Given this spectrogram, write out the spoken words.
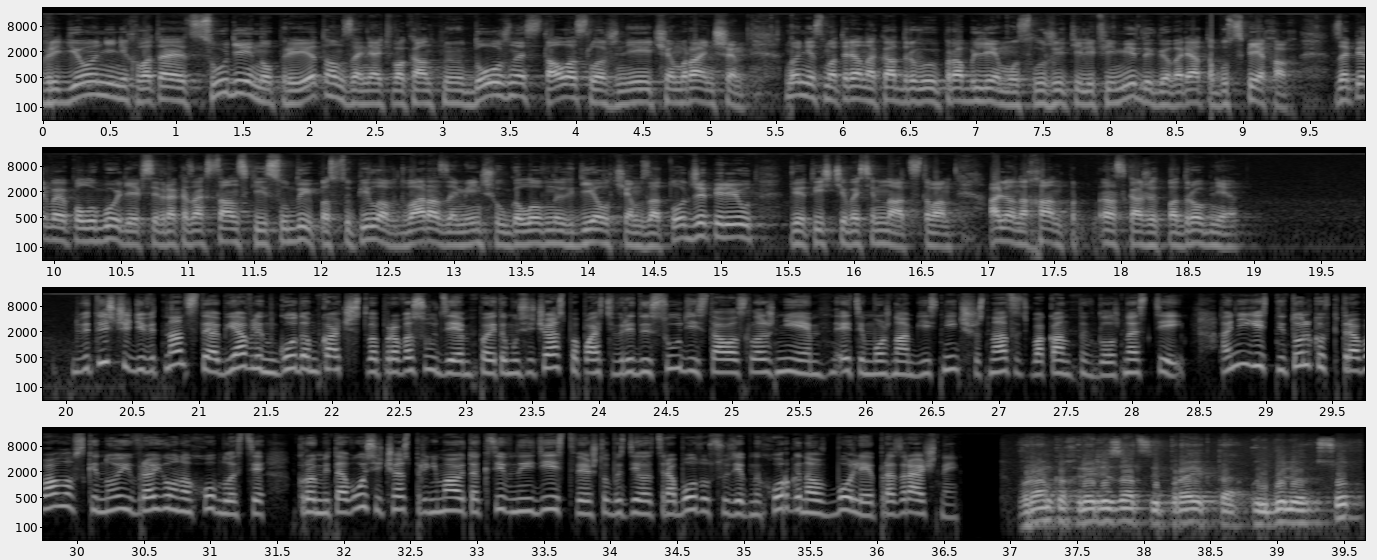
В регионе не хватает судей, но при этом занять вакантную должность стало сложнее, чем раньше. Но несмотря на кадровую проблему, служители Фемиды говорят об успехах. За первое полугодие в североказахстанские суды поступило в два раза меньше уголовных дел, чем за тот же период 2018 -го. Алена Хан расскажет подробнее. 2019 объявлен годом качества правосудия, поэтому сейчас попасть в ряды судей стало сложнее. Этим можно объяснить 16 вакантных должностей. Они есть не только в Петропавловске, но и в районах области. Кроме того, сейчас принимают активные действия, чтобы сделать работу судебных органов более прозрачной. В рамках реализации проекта «Ульбулю СОД»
